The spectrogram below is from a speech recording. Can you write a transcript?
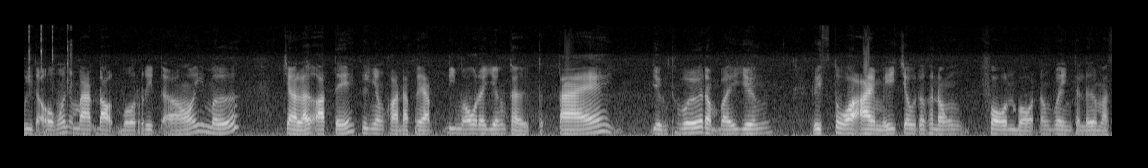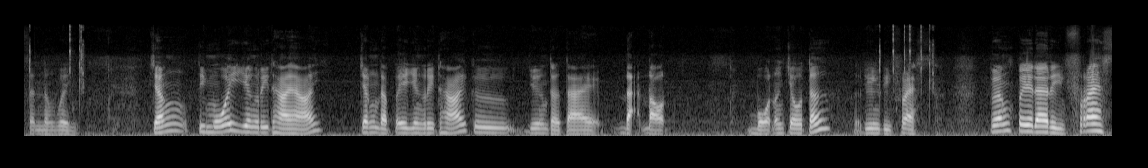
វីដេអូមកខ្ញុំបាន download read ឲ្យមើលចាឥឡូវអត់ទេគឺខ្ញុំគ្រាន់តែប្រាប់ demo ដែលយើងត្រូវតែយើងធ្វើដើម្បីយើង restore IME ចូលទៅក្នុង phone board ហ្នឹងវិញទៅលើម៉ាស៊ីនហ្នឹងវិញអញ្ចឹងទី1យើង read ហើយហើយអញ្ចឹងដល់ពេលយើង read ហើយគឺយើងត្រូវតែដាក់ dot board ហ្នឹងចូលទៅរៀង refresh ពេលពេលដែល refresh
